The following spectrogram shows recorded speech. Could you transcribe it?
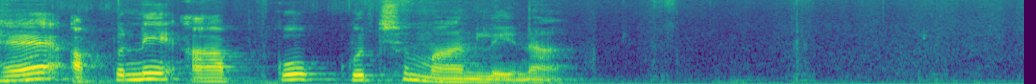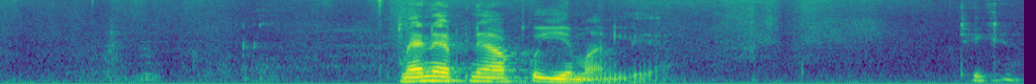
है अपने आप को कुछ मान लेना। मैंने अपने आप को ये मान लिया। ठीक है?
